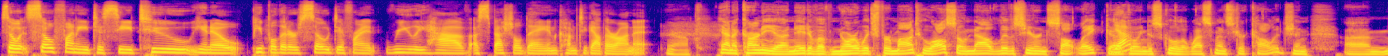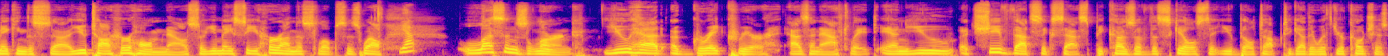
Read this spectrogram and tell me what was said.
So it's so funny to see two, you know, people that are so different really have a special day and come together on it. Yeah. Hannah Kearney, a native of Norwich, Vermont, who also now lives here in Salt Lake, uh, going to school at Westminster College and uh, making this uh, Utah her home now. So you may see her on the slopes as well. Yep. Lessons learned you had a great career as an athlete and you achieved that success because of the skills that you built up together with your coaches.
